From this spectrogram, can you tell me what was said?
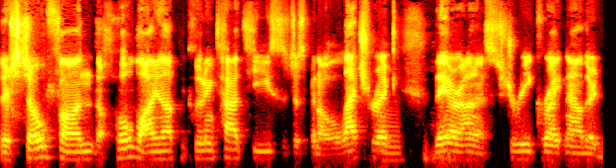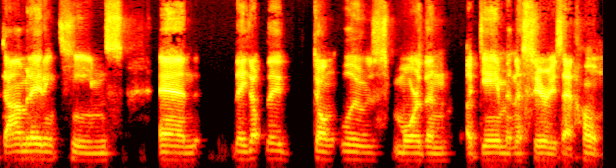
They're so fun. The whole lineup, including Tatis, has just been electric. Mm-hmm. They are on a streak right now. They're dominating teams and they don't they don't lose more than a game in a series at home.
